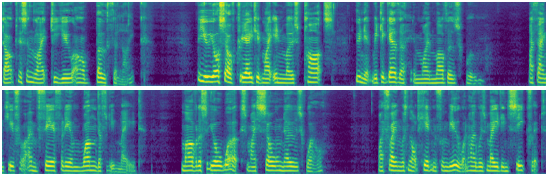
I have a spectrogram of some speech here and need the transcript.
Darkness and light to you are both alike. For you yourself created my inmost parts you knit me together in my mother's womb. I thank you for I am fearfully and wonderfully made. Marvellous are your works, my soul knows well. My frame was not hidden from you when I was made in secret,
